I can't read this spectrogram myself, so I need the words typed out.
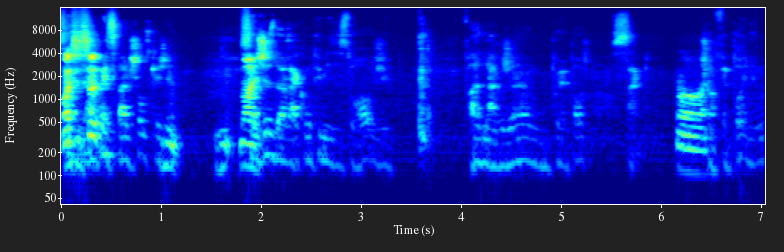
Ouais, c'est la ça. principale chose que j'aime. Mhm. C'est Ouais. juste de raconter mes histoires. J'ai faire de l'argent ou peu importe, je m'en sac. Ouais. J'en fais pas, anyway.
